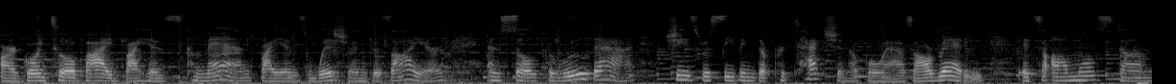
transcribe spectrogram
are going to abide by his command, by his wish and desire. And so, through that, she's receiving the protection of Boaz already. It's almost um,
